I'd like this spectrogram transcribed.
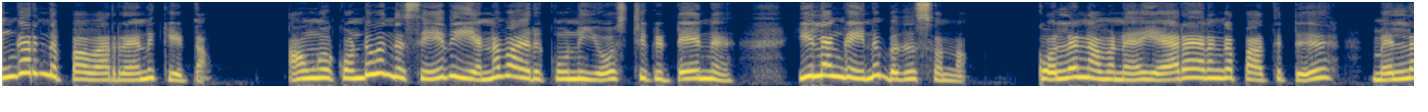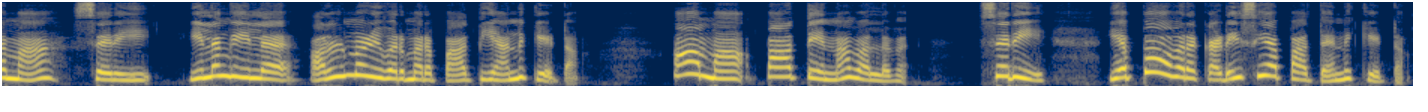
எங்கேருந்துப்பா வர்றேன்னு கேட்டான். அவங்க கொண்டு வந்த செய்தி என்னவா இருக்கும்னு யோசிச்சுக்கிட்டேன்னு இலங்கைன்னு பதில் சொன்னான். கொல்லன் அவனை ஏற இறங்க பார்த்துட்டு மெல்லமா சரி இலங்கையில் அருள்மொழிவர்மரை பாத்தியான்னு கேட்டான். ஆமாம் பார்த்தேன்னா வல்லவன். சரி எப்போ அவரை கடைசியா பார்த்தேன்னு கேட்டான்.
